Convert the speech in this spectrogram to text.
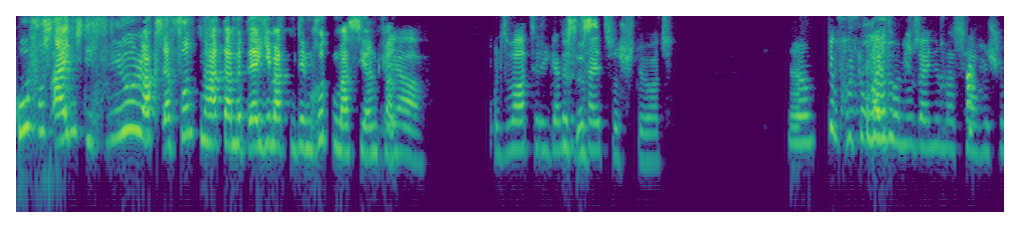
Rufus eigentlich die Fluelocks erfunden hat, damit er jemanden den Rücken massieren kann. ja. Und so hat er die ganze Das ist- Zeit zerstört. Ja. Der wollte doch einfach nur seine Massage.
